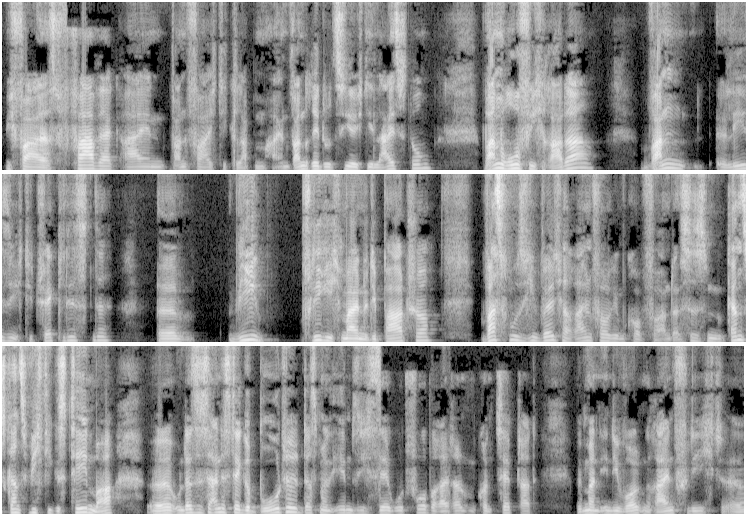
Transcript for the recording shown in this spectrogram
ich fahre das Fahrwerk ein, wann fahre ich die Klappen ein, wann reduziere ich die Leistung, wann rufe ich Radar, wann äh, lese ich die Checkliste, äh, wie fliege ich meine Departure, was muss ich in welcher Reihenfolge im Kopf haben? Das ist ein ganz, ganz wichtiges Thema äh, und das ist eines der Gebote, dass man eben sich sehr gut vorbereitet hat und ein Konzept hat, wenn man in die Wolken reinfliegt, äh,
